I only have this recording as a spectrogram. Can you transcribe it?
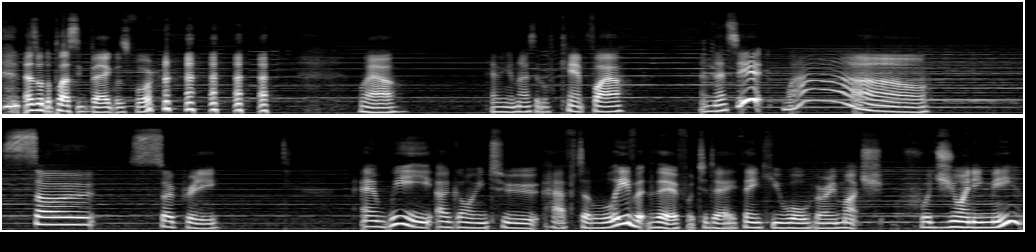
that's what the plastic bag was for. wow. Having a nice little campfire. And that's it. Wow. So, so pretty. And we are going to have to leave it there for today. Thank you all very much for joining me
